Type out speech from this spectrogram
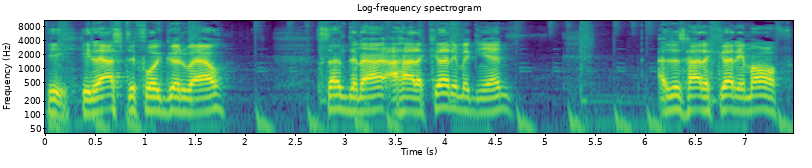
he he lasted for a good while. Sunday night, I had to cut him again. I just had to cut him off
